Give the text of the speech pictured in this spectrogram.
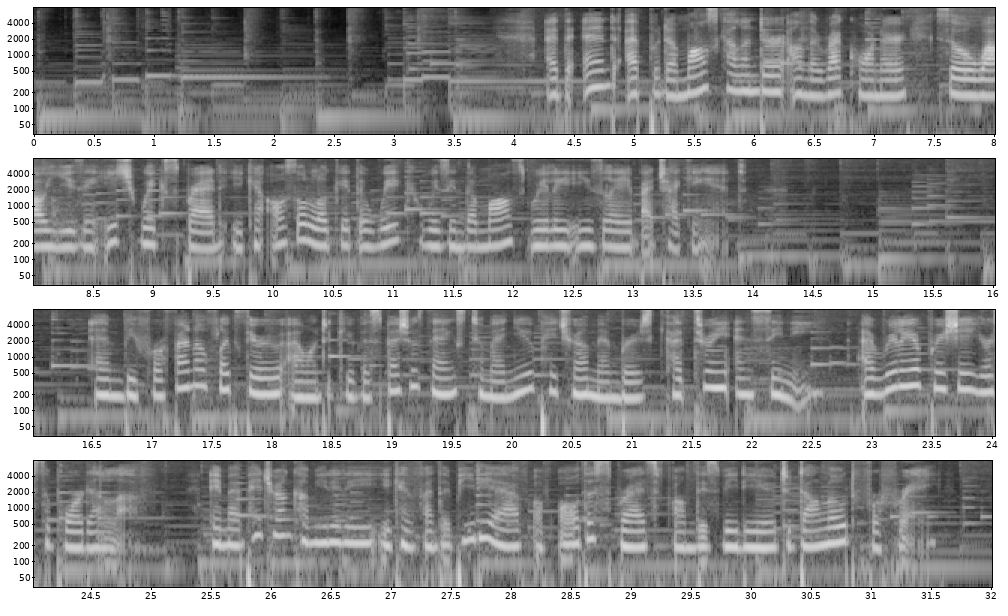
At the end, I put a month calendar on the right corner, so while using each week spread, you can also locate the week within the month really easily by checking it. And before final flip through, I want to give a special thanks to my new Patreon members, Catherine and Sini. I really appreciate your support and love. In my Patreon community, you can find the PDF of all the spreads from this video to download for free.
